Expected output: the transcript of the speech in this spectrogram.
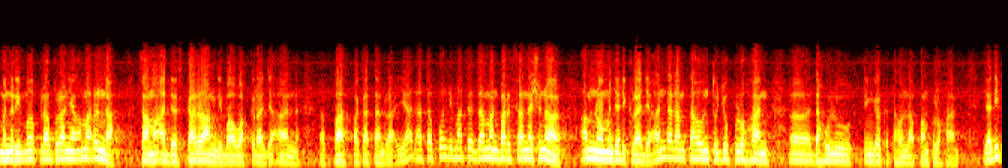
menerima pelaburan yang amat rendah sama ada sekarang di bawah kerajaan uh, PAS Pakatan Rakyat ataupun di masa zaman Barisan Nasional UMNO menjadi kerajaan dalam tahun 70-an uh, dahulu hingga ke tahun 80-an. Jadi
